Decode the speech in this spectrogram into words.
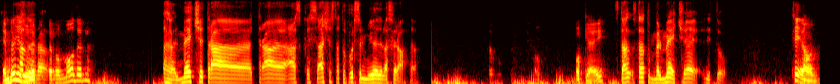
E invece Allora- sulle Model, Allora, il match tra, tra Asuka e Sasha è stato forse il migliore della serata. ok. È sta- stato un bel match, eh. Ho detto, Sì, no,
